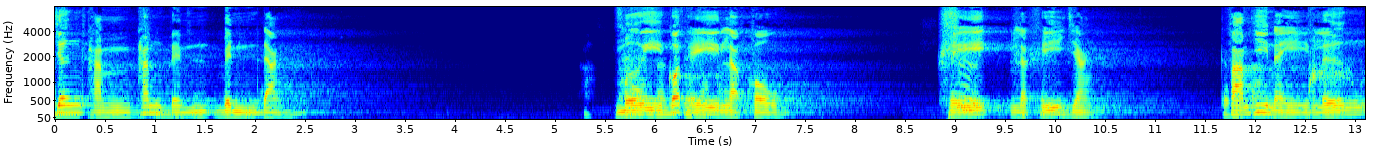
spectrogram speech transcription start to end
chân thành thanh tịnh bình đẳng. Mới có thể là phổ. Thế là khí gian. Phạm vi này lớn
